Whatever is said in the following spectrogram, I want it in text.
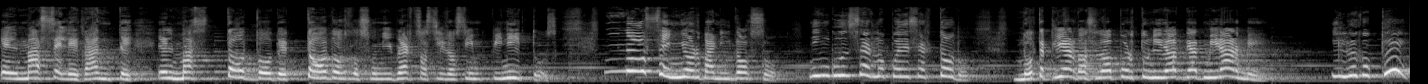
el más elegante, el más todo de todos los universos y los infinitos. No, señor vanidoso, ningún ser lo puede ser todo. No te pierdas la oportunidad de admirarme. ¿Y luego qué?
